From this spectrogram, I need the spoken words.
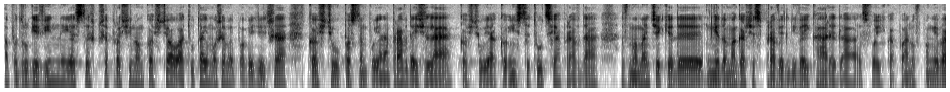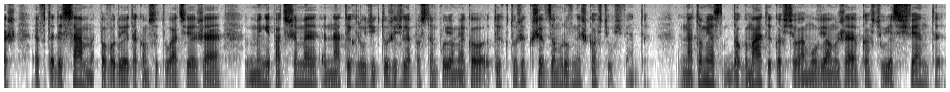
a po drugie winny jest też przeprosiną Kościoła. Tutaj możemy powiedzieć, że Kościół postępuje naprawdę źle, Kościół jako instytucja, prawda, w momencie, kiedy nie domaga się sprawiedliwej kary dla swoich kapłanów, ponieważ wtedy sam powoduje taką sytuację, że my nie patrzymy na tych ludzi, którzy źle postępują, jako tych, którzy krzywdzą również Kościół Święty. Natomiast dogmaty Kościoła mówią, że Kościół jest święty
